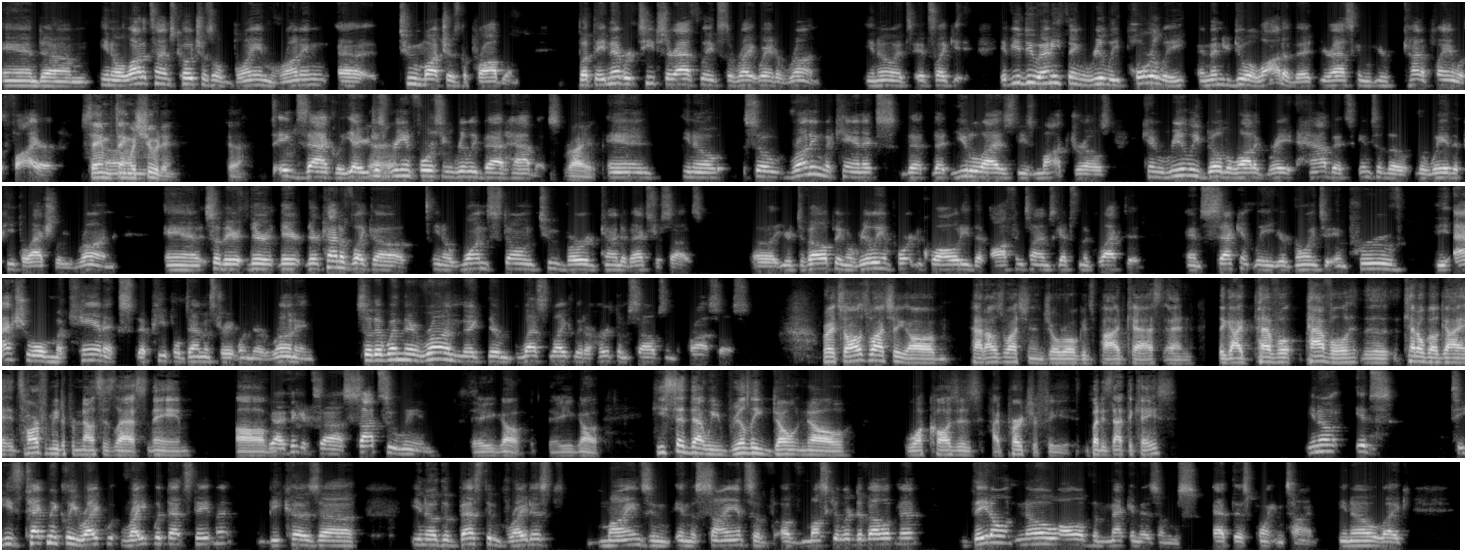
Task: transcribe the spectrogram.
And um, you know, a lot of times coaches will blame running uh, too much as the problem, but they never teach their athletes the right way to run. You know, it's it's like if you do anything really poorly and then you do a lot of it, you're asking, you're kind of playing with fire. Same thing with Um, shooting. Yeah. Exactly. Yeah, you're Yeah, just yeah. reinforcing really bad habits. Right. And you know, so running mechanics that that utilize these Mach drills can really build a lot of great habits into the the way that people actually run. And so they're they're they're they're kind of like a you know one stone two bird kind of exercise. Uh, you're developing a really important quality that oftentimes gets neglected, and secondly, you're going to improve the actual mechanics that people demonstrate when they're running so that when they run they, they're less likely to hurt themselves in the process Right. So I was watching, um, Pat, I was watching Joe Rogan's podcast, and the guy Pavel, Pavel, the kettlebell guy. It's hard for me to pronounce his last name. Um, yeah i think it's uh, Tsatsouline There you go. There you go. He said that we really don't know what causes hypertrophy, but is that the case? you know it's he's technically right right with that statement because uh, you know the best and brightest minds in, in the science of, of muscular development they don't know all of the mechanisms at this point in time you know like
